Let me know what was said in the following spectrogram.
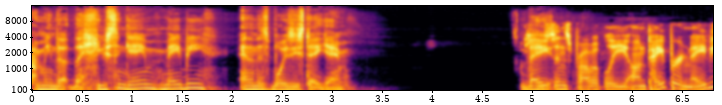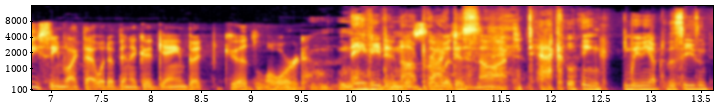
I mean, the the Houston game maybe, and then this Boise State game. They, Houston's probably on paper. Navy seemed like that would have been a good game, but good lord, Navy did It not was- practice not. tackling leading up to the season,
